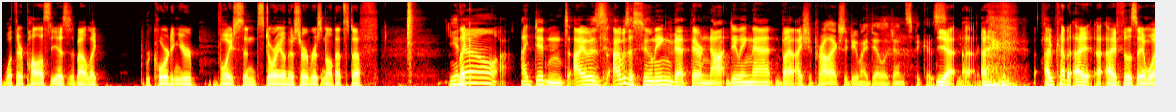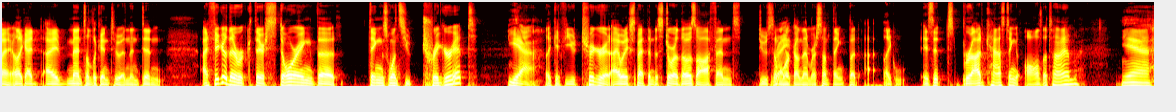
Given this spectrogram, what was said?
what their policy is about like recording your voice and storing on their servers and all that stuff? you Like- know, I didn't. I was I was assuming that they're not doing that, but I should probably actually do my diligence because Yeah, you never know. I, I'm kind of I I feel the same way. Like I I meant to look into it and then didn't. I figured they were they're storing the things once you trigger it. Yeah. Like if you trigger it, I would expect them to store those off and do some Right. work on them or something. But uh, like, is it broadcasting all the time? Yeah.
